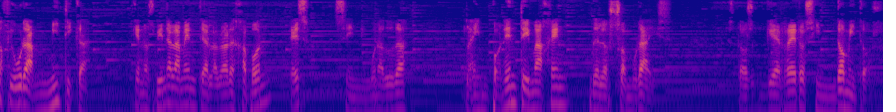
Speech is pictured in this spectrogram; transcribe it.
una figura mítica que nos viene a la mente al hablar de Japón, es, sin ninguna duda, la imponente imagen de los samuráis. Estos guerreros indómitos,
